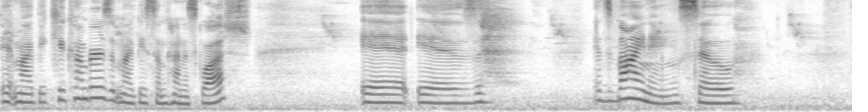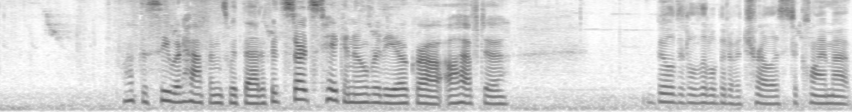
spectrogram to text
It might be cucumbers. It might be some kind of squash. It is, it's vining, so we'll have to see what happens with that. If it starts taking over the okra, I'll have to build it a little bit of a trellis to climb up.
